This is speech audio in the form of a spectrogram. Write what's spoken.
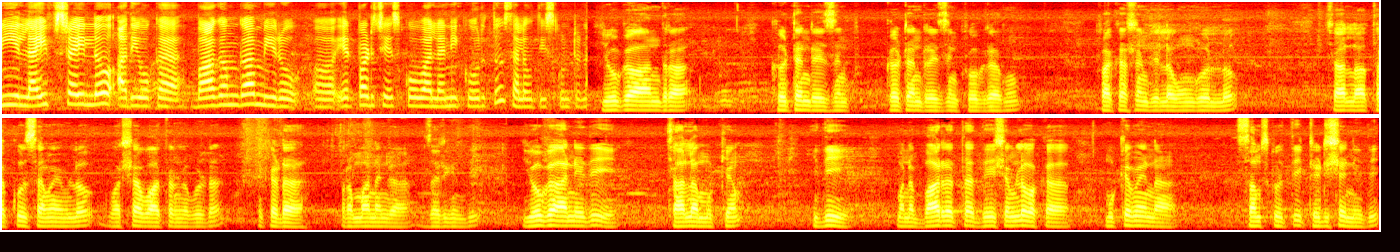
మీ లైఫ్ స్టైల్లో అది ఒక భాగంగా మీరు ఏర్పాటు చేసుకోవాలని కోరుతూ సెలవు తీసుకుంటున్నాను yoga Andhra curtain raising curtain raising programme Prakasam జిల్లా ఒంగోలులో చాలా తక్కువ సమయంలో వర్షా కూడా ఇక్కడ బ్రహ్మాండంగా జరిగింది. యోగా అనేది చాలా ముఖ్యం. ఇది మన భారతదేశంలో ఒక ముఖ్యమైన సంస్కృతి ట్రెడిషన్ ఇది.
